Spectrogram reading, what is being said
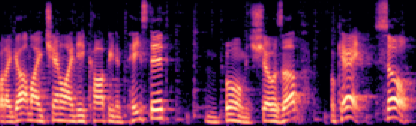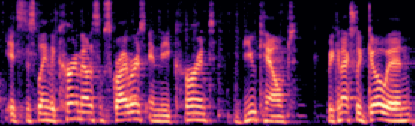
But I got my channel ID copied and pasted. Boom, it shows up. Okay, so it's displaying the current amount of subscribers and the current view count. We can actually go in,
